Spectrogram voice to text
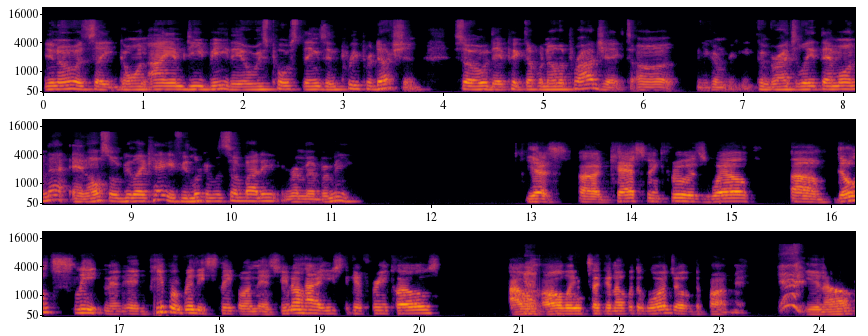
You know, it's like go on IMDb. They always post things in pre-production. So they picked up another project. Uh, you can congratulate them on that, and also be like, hey, if you're looking for somebody, remember me. Yes, uh, cast and crew as well. Um, don't sleep, and, and people really sleep on this. You know how I used to get free clothes? I was always taken up with the wardrobe department. you know,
